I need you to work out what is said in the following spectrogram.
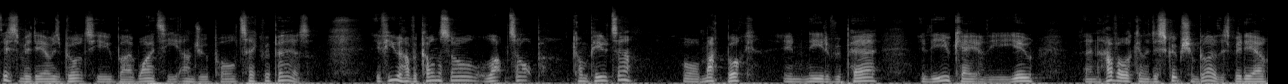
This video is brought to you by YT Andrew Paul Tech Repairs. If you have a console, laptop, computer or MacBook in need of repair in the UK or the EU, then have a look in the description below this video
